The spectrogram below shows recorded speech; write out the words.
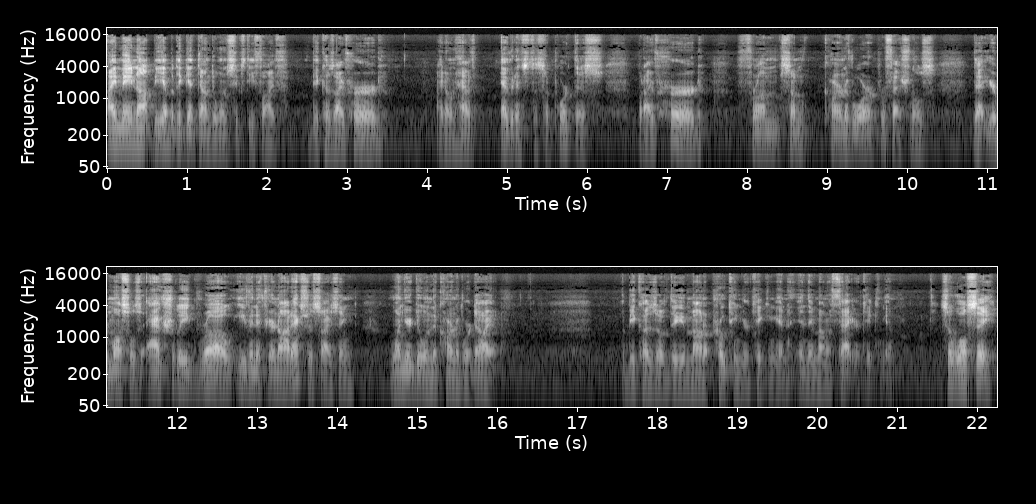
I may not be able to get down to 165 because I've heard, I don't have evidence to support this, but I've heard from some carnivore professionals that your muscles actually grow even if you're not exercising when you're doing the carnivore diet because of the amount of protein you're taking in and the amount of fat you're taking in. So we'll see.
